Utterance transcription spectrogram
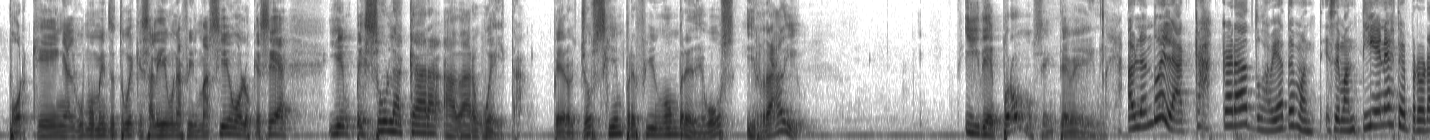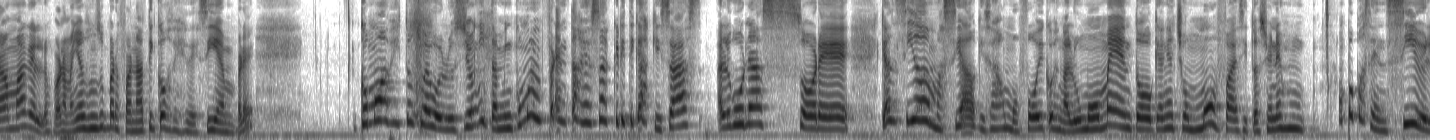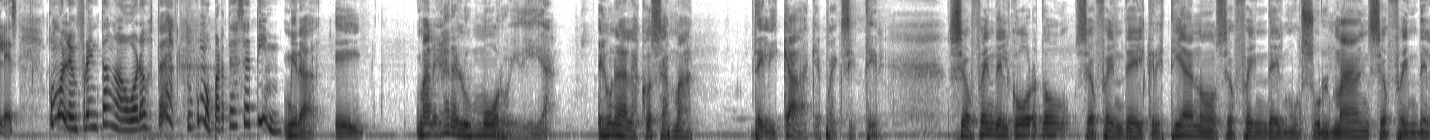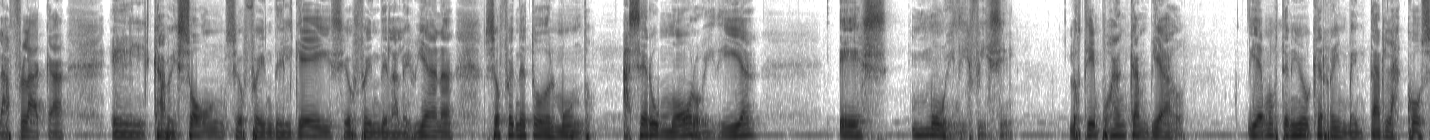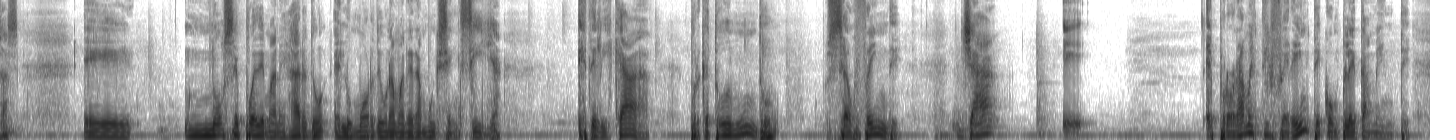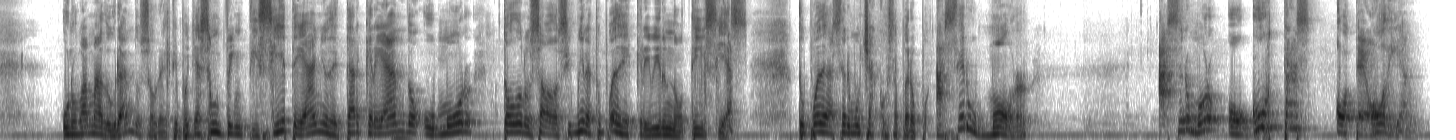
porque en algún momento tuve que salir de una filmación o lo que sea, y empezó la cara a dar vuelta. Pero yo siempre fui un hombre de voz y radio. Y de promos en TVN. Hablando de la cáscara, todavía te mant- se mantiene este programa que los panameños son súper fanáticos desde siempre. ¿Cómo has visto su evolución y también cómo enfrentas esas críticas, quizás algunas sobre que han sido demasiado quizás homofóbicos en algún momento, o que han hecho mofa de situaciones un poco sensibles? ¿Cómo lo enfrentan ahora ustedes, tú como parte de ese team? Mira, eh, manejar el humor hoy día es una de las cosas más delicadas que puede existir. Se ofende el gordo, se ofende el cristiano, se ofende el musulmán, se ofende la flaca, el cabezón, se ofende el gay, se ofende la lesbiana, se ofende todo el mundo. hacer humor hoy día es muy difícil. Los tiempos han cambiado y hemos tenido que reinventar las cosas. Eh, no se puede manejar el humor de una manera muy sencilla. Es delicada porque todo el mundo se ofende. Ya eh, el programa es diferente completamente. Uno va madurando sobre el tiempo. Ya son 27 años de estar creando humor todos los sábados. Sí, mira, tú puedes escribir noticias, tú puedes hacer muchas cosas, pero hacer humor, hacer humor o gustas o te odian.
